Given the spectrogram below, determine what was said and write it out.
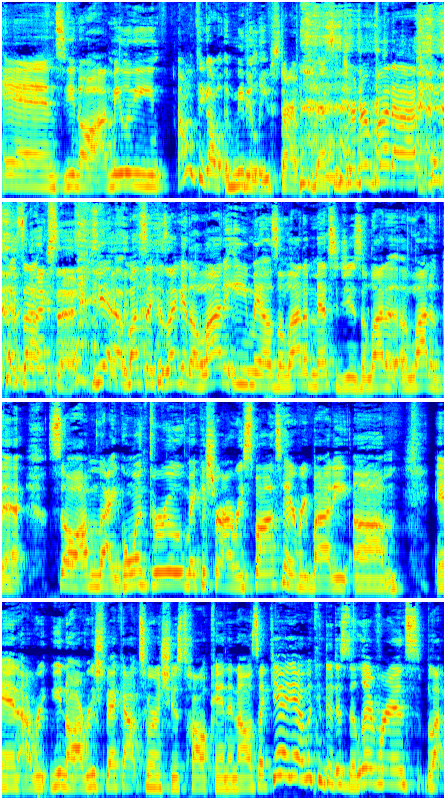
and you know, I immediately, I don't think I'll immediately start messaging her, but uh, because I next day. yeah, I must say because I get a lot of emails, a lot of messages, a lot of a lot of that. So I'm like going through, making sure I respond to everybody. Um, and I, re- you know, I reached back out to her and she was talking, and I was like, yeah, yeah, we can do this deliverance, blah,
